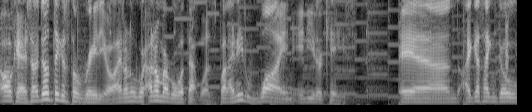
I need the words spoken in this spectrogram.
Okay, so I don't think it's the radio. I don't know. Where, I don't remember what that was, but I need wine in either case. And I guess I can go.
